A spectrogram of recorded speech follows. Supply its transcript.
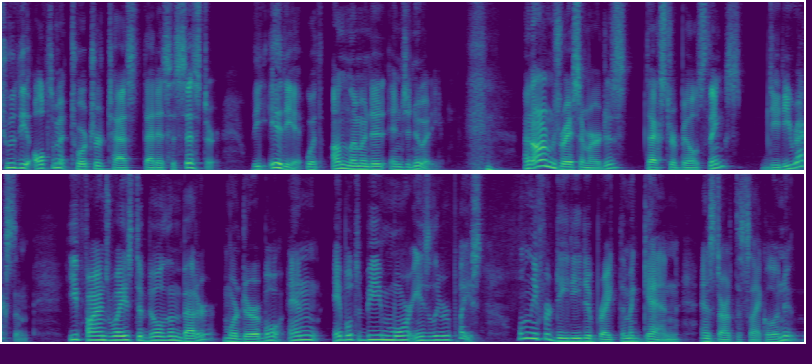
to the ultimate torture test that is his sister, the idiot with unlimited ingenuity. An arms race emerges. Dexter builds things. DD wrecks them. He finds ways to build them better, more durable, and able to be more easily replaced, only for DD to break them again and start the cycle anew.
